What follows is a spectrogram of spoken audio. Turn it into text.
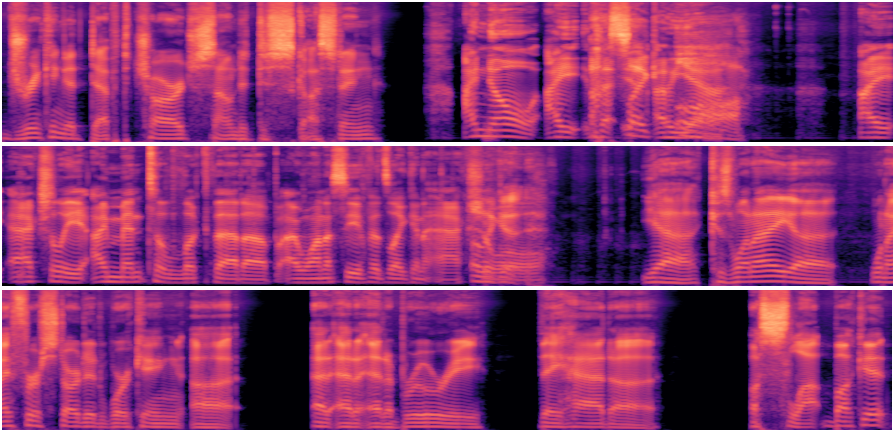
Drinking a depth charge sounded disgusting. I know. I. that's like, oh yeah. I actually I meant to look that up. I want to see if it's like an actual. like a- Yeah, because when I uh, when I first started working uh, at at a, at a brewery, they had uh, a slop bucket.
